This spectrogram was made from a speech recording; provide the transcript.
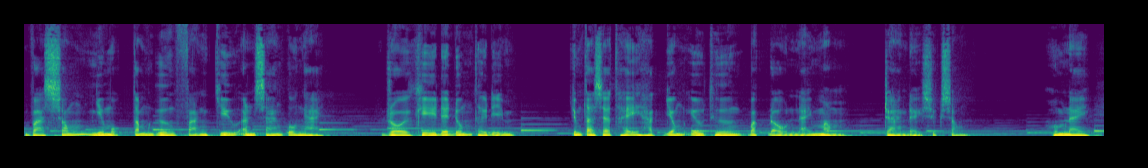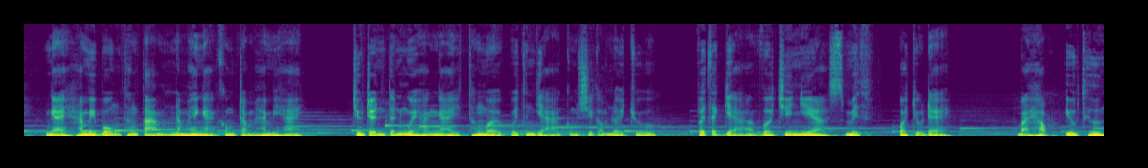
và sống như một tấm gương phản chiếu ánh sáng của Ngài. Rồi khi đến đúng thời điểm, chúng ta sẽ thấy hạt giống yêu thương bắt đầu nảy mầm, tràn đầy sức sống. Hôm nay, ngày 24 tháng 8 năm 2022, chương trình tỉnh nguyện hàng ngày thân mời quý thính giả cùng suy gẫm lời Chúa với tác giả Virginia Smith qua chủ đề Bài học yêu thương.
